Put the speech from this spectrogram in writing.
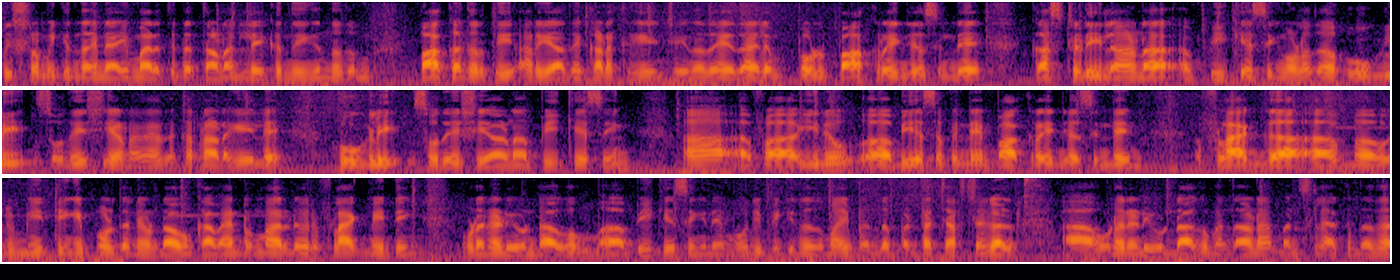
വിശ്രമിക്കുന്നതിനായി മരത്തിന്റെ തണലിലേക്ക് നീങ്ങുന്നതും പാക് അതിർത്തി അറിയാതെ കടക്കുകയും ചെയ്യുന്നത്. ഏതായാലും ഇപ്പോൾ പാക് റേഞ്ചേഴ്സിന്റെ കസ്റ്റഡിയിലാണ് പി കെ സിംഗ് ഉള്ളത്. ഹൂഗ്ലി സ്വദേശിയാണ് അതായത് കർണാടകയിലെ ഹൂഗ്ലി സ്വദേശിയാണ് പി കെ സിംഗ്. ഫ- ഇരു ബി എസ് എഫിന്റെയും പാക് റേഞ്ചേഴ്സിന്റെയും ഫ്ലാഗ് ഒരു മീറ്റിംഗ് ഇപ്പോൾ തന്നെ ഉണ്ടാകും കമാൻഡർമാരുടെ ഒരു ഫ്ലാഗ് മീറ്റിംഗ് ഉടനടി ഉണ്ടാകും. പി കെ സിംഗിനെ മോചിപ്പിക്കുന്നതുമായി ബന്ധപ്പെട്ട ചർച്ചകൾ ഉടനടി ഉണ്ടാകുമെന്നാണ് മനസ്സിലാക്കുന്നത്.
